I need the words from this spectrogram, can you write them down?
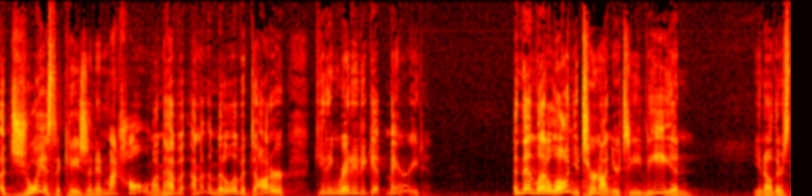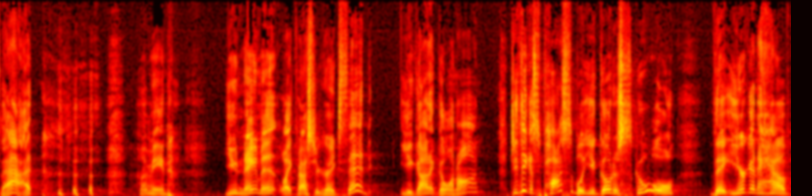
a joyous occasion in my home. I'm, having, I'm in the middle of a daughter getting ready to get married. And then, let alone, you turn on your TV and you know, there's that. I mean, you name it, like Pastor Greg said, you got it going on. Do you think it's possible you go to school that you're going to have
